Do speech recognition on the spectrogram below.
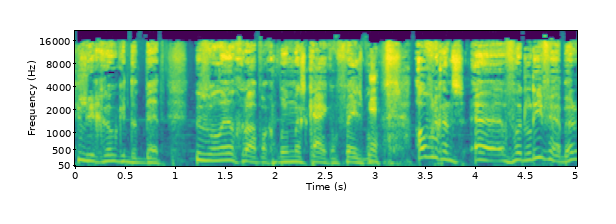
die liggen ook in dat bed. Dat is wel heel grappig. Moet maar eens kijken op Facebook. Ja. Overigens, voor de liefhebber...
